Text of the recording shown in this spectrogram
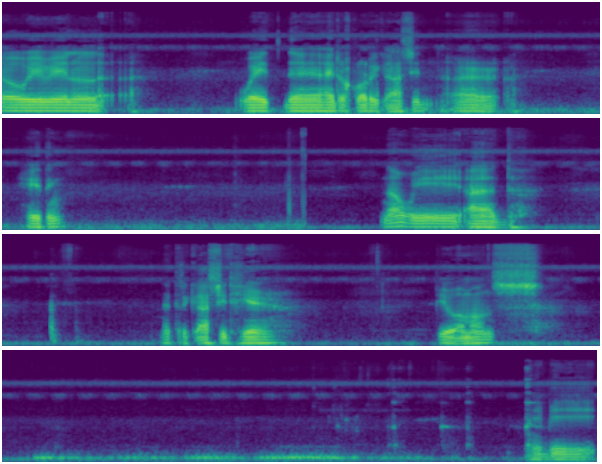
so we will wait the hydrochloric acid are heating. Now we add nitric acid here few amounts. Maybe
